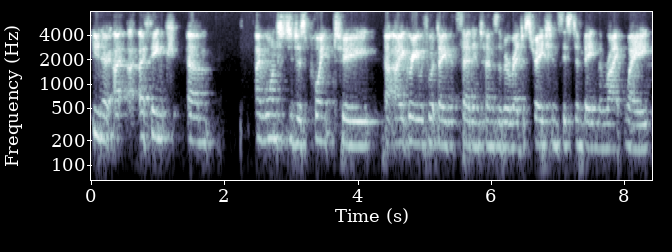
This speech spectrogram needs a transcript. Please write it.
you know, I, I think um, I wanted to just point to, I agree with what David said in terms of a registration system being the right way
